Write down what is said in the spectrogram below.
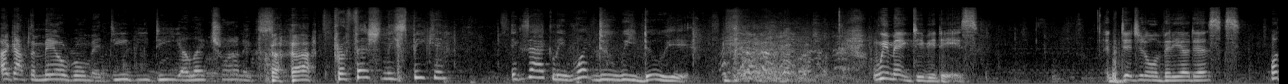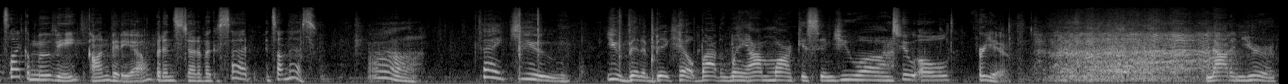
I got the mailroom at DVD Electronics. Professionally speaking, exactly what do we do here? We make DVDs. Digital video discs. Well, it's like a movie on video, but instead of a cassette, it's on this. Ah, thank you. You've been a big help. By the way, I'm Marcus, and you are Too old for you. not in Europe.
